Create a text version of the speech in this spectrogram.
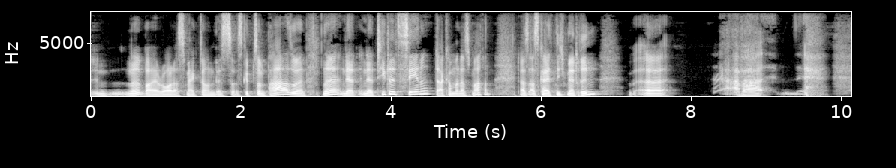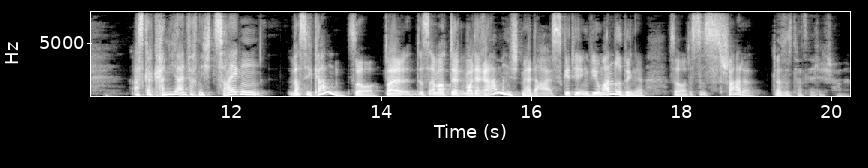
in, ne, bei Raw oder SmackDown bist. So, es gibt so ein paar, so ne, in der in der Titelszene, da kann man das machen. Da ist Asuka jetzt nicht mehr drin, äh, aber äh, Asuka kann hier einfach nicht zeigen, was sie kann. So, weil das einfach der, weil der Rahmen nicht mehr da ist. Es geht hier irgendwie um andere Dinge. So, das ist schade. Das ist tatsächlich schade.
